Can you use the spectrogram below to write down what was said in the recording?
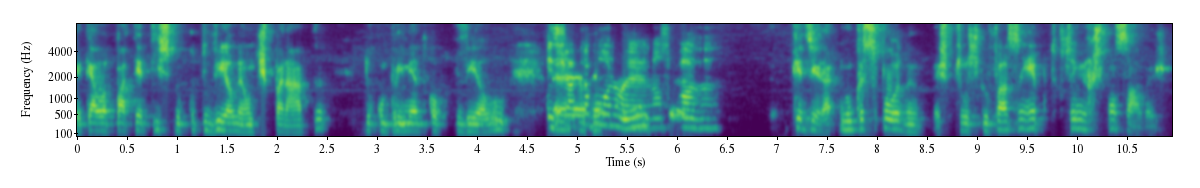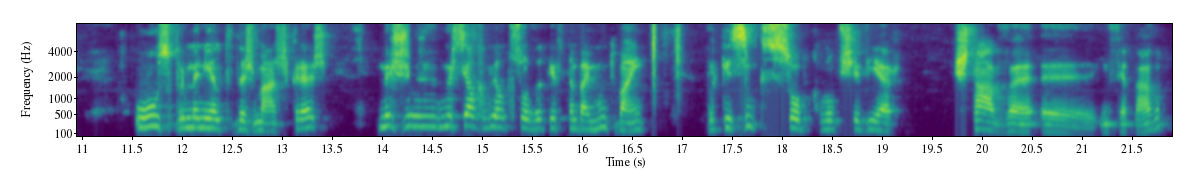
aquela patetice do cotovelo é um disparate, do cumprimento com o cotovelo. Isso já acabou, não é? Não se pode. Quer dizer, nunca se pode. As pessoas que o fazem é porque são irresponsáveis. O uso permanente das máscaras, mas uh, Marcelo Rebelo de Sousa teve também muito bem porque assim que se soube que Lobo Xavier estava uh, infectado,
